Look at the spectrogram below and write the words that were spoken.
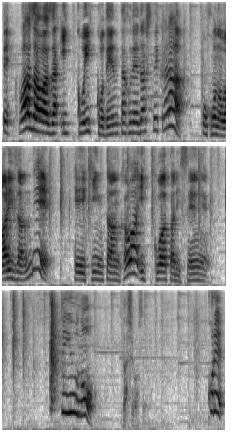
でわざわざ一個一個電卓で出してからここの割り算で平均単価は1個あたり1000円っていうのを出しますよね。これ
